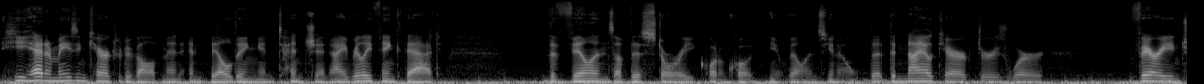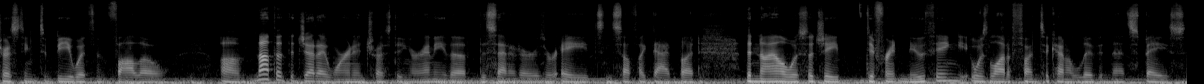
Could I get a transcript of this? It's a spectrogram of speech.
he had amazing character development and building and tension. I really think that the villains of this story, quote unquote, you know, villains, you know, the the Nihil characters were very interesting to be with and follow. Um, not that the Jedi weren't interesting or any of the, the senators or aides and stuff like that, but the Nihil was such a different new thing. It was a lot of fun to kind of live in that space.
